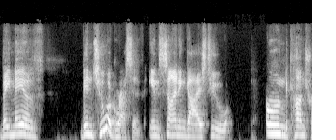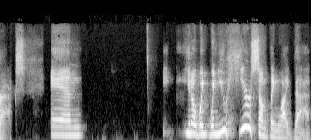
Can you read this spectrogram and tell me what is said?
They may have been too aggressive in signing guys to earned contracts. And you know, when when you hear something like that,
